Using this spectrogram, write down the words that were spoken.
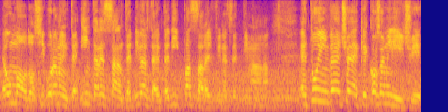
È un modo sicuramente interessante e divertente di passare il fine settimana. E tu invece che cosa mi dici?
